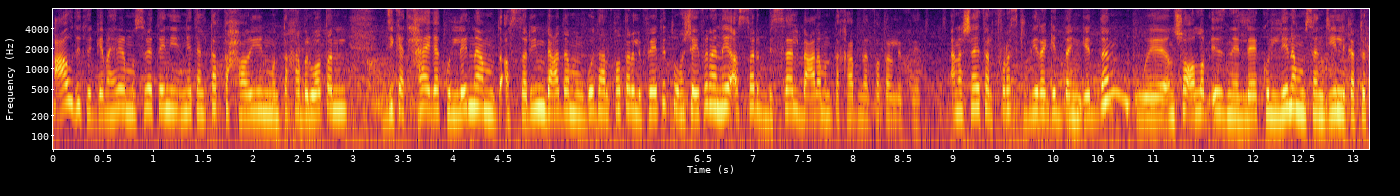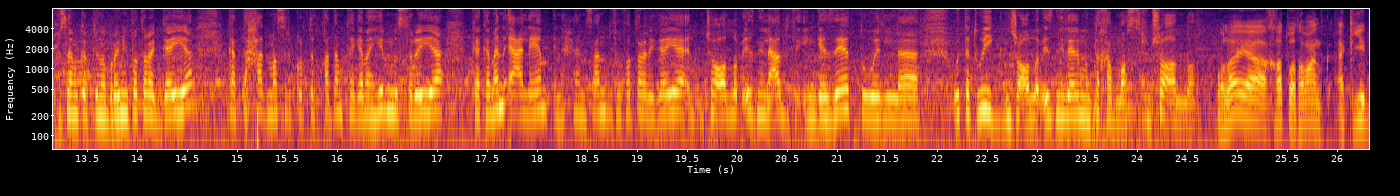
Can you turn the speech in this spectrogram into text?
عودة الجماهير المصرية تاني هي تلتف حوالين المنتخب الوطني دي كانت حاجة كلنا متأثرين بعدم وجودها الفترة اللي فاتت وشايفينها إن هي أثرت بالسلب على منتخبنا الفترة اللي فاتت. أنا شايفة الفرص كبيرة جدا جدا وإن شاء الله بإذن الله كلنا مساندين لكابتن حسام وكابتن إبراهيم الفترة الجاية كاتحاد مصر لكرة القدم كجماهير مصرية ككمان إعلام إن إحنا نسانده في الفترة اللي جاية. إن شاء الله بإذن الله عودة الإنجازات وال- والتتويج إن شاء الله بإذن الله لمنتخب مصر إن شاء الله. والله هي خطوة طبعا أكيد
